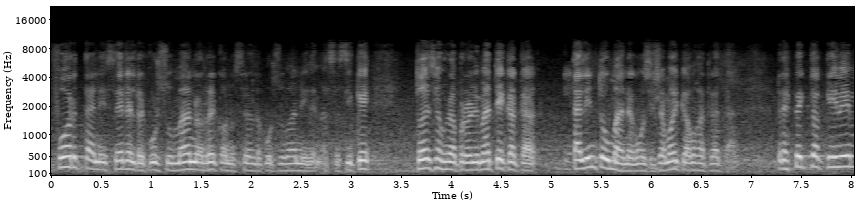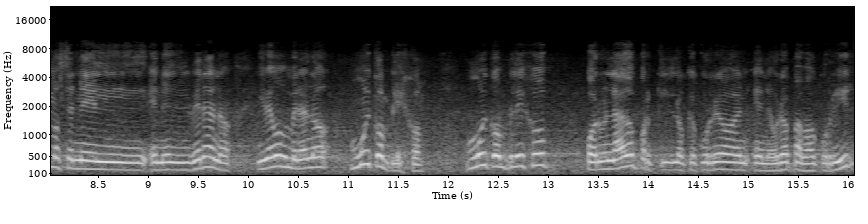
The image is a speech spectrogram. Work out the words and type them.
fortalecer el recurso humano, reconocer el recurso humano y demás. Así que toda esa es una problemática, acá, talento humano, como se llamó, y que vamos a tratar. Respecto a qué vemos en el, en el verano, y vemos un verano muy complejo, muy complejo por un lado, porque lo que ocurrió en, en Europa va a ocurrir,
